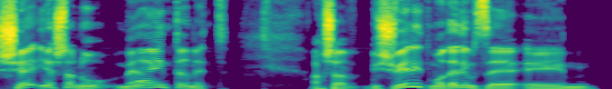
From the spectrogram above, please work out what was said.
שיש לנו מהאינטרנט. עכשיו, בשביל להתמודד עם זה, uh,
